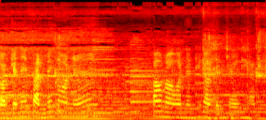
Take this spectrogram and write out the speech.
กอดกันให้ฝันไปก่อนนะ เฝ้ารอวันนั้นที่เราจะเจอกัน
